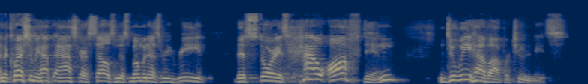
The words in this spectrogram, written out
And the question we have to ask ourselves in this moment as we read this story is how often do we have opportunities?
